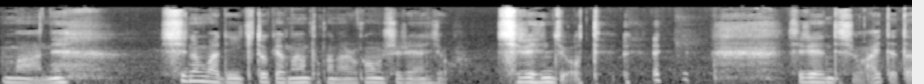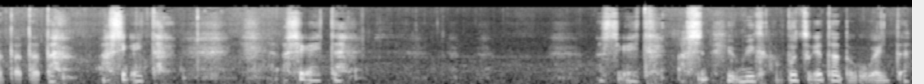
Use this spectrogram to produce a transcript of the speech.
まあね死ぬまで生きときゃなんとかなるかもしれんじょ知れんじょって。知れんでしょ。あいたたたたた。足が痛い。足が痛い。足が痛い。足の指がぶつけたとこが痛い。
